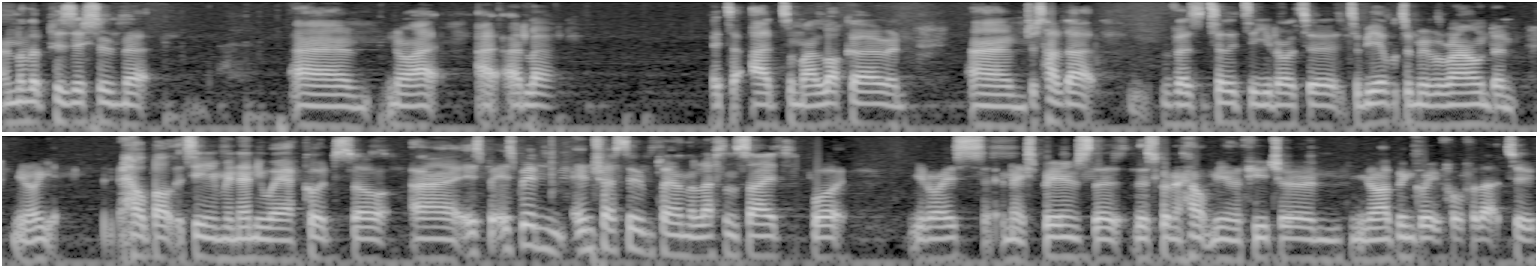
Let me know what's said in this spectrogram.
another position that um, you know I, I would like to add to my locker and um, just have that versatility, you know, to, to be able to move around and you know help out the team in any way I could. So uh, it's it's been interesting playing on the left hand side, but you know it's an experience that, that's going to help me in the future, and you know I've been grateful for that too.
